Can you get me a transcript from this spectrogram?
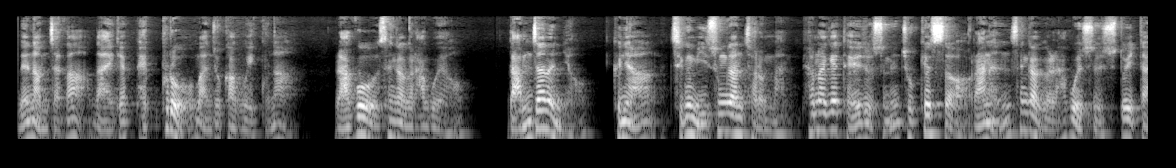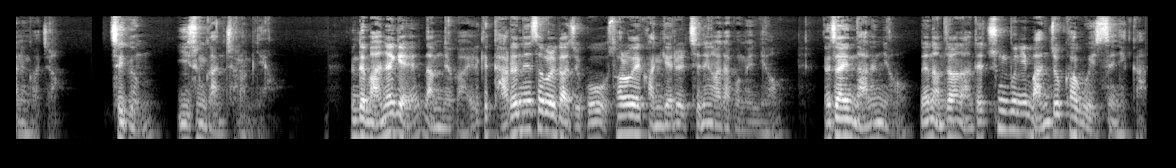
내 남자가 나에게 100% 만족하고 있구나 라고 생각을 하고요. 남자는요 그냥 지금 이 순간처럼만 편하게 대해줬으면 좋겠어 라는 생각을 하고 있을 수도 있다는 거죠. 지금 이 순간처럼요. 근데 만약에 남녀가 이렇게 다른 해석을 가지고 서로의 관계를 진행하다 보면요 여자인 나는요, 내 남자가 나한테 충분히 만족하고 있으니까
